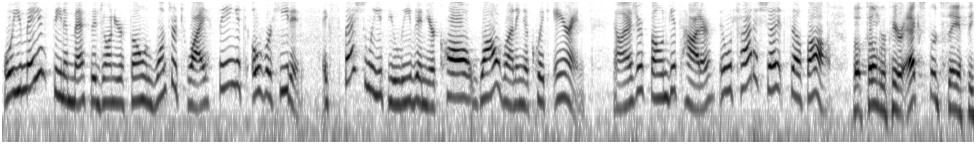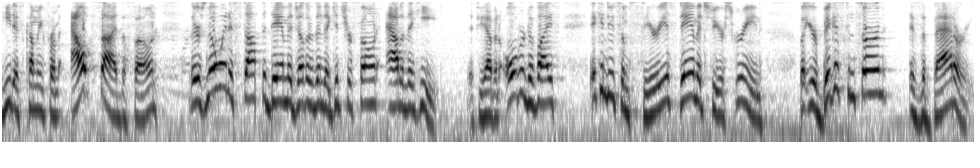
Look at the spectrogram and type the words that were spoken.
Well, you may have seen a message on your phone once or twice saying it's overheated, especially if you leave it in your car while running a quick errand. Now, as your phone gets hotter, it will try to shut itself off. But phone repair experts say if the heat is coming from outside the phone, there's no way to stop the damage other than to get your phone out of the heat. If you have an older device, it can do some serious damage to your screen. But your biggest concern is the battery.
